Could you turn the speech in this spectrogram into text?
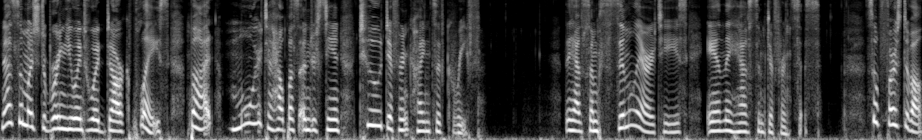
not so much to bring you into a dark place, but more to help us understand two different kinds of grief. They have some similarities and they have some differences. So, first of all,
